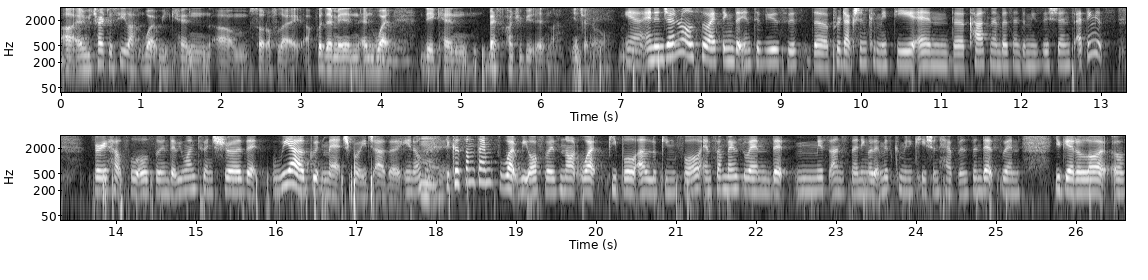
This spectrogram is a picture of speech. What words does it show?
uh, and we try to see like what we can um, sort of like uh, put them in and what they can best contribute in lah, in general. Yeah, and in general, also, I think the interviews with the production committee and the cast members and the musicians, I think it's very helpful also in that we want to ensure that we are a good match for each other, you know? Mm. Because sometimes what we offer is not what people are looking for, and sometimes when that misunderstanding or that miscommunication happens, then that's when you get a lot of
